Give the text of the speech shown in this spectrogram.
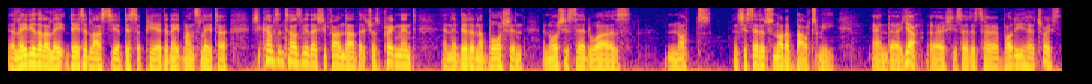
A lady that I la- dated last year disappeared, and eight months later, she comes and tells me that she found out that she was pregnant and they did an abortion, and all she said was, not, and she said it's not about me. And uh, yeah, uh, she said it's her body, her choice.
